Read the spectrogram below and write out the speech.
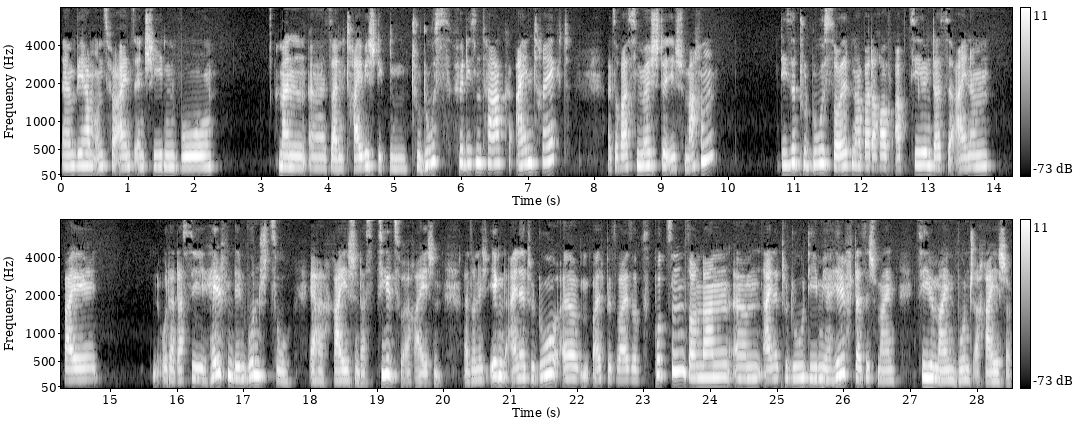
Ähm, wir haben uns für eins entschieden, wo man äh, seine drei wichtigen To-Dos für diesen Tag einträgt. Also was möchte ich machen? Diese To-Dos sollten aber darauf abzielen, dass sie einem bei oder dass sie helfen, den Wunsch zu erreichen, das Ziel zu erreichen. Also nicht irgendeine To-Do, äh, beispielsweise putzen, sondern ähm, eine To-Do, die mir hilft, dass ich mein Ziel, meinen Wunsch erreiche.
